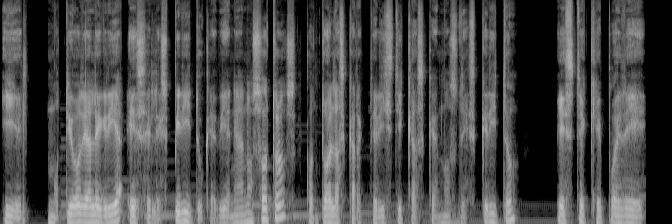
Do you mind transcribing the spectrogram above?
y el motivo de alegría es el Espíritu que viene a nosotros, con todas las características que hemos descrito, este que puede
